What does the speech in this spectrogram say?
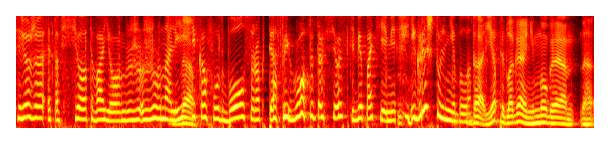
Сережа, это все твое. Ж- журналистика, футбол, 45-й год, это все к тебе по теме. Игры, что ли, не было? Да, я предлагаю немного э,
